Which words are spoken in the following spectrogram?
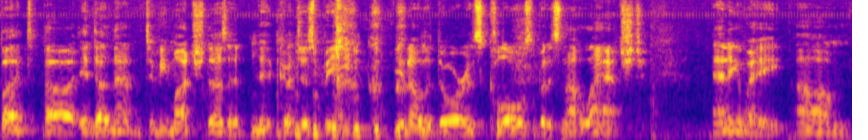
but uh, it doesn't have to be much, does it? It could just be, you know, the door is closed, but it's not latched. Anyway, um,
